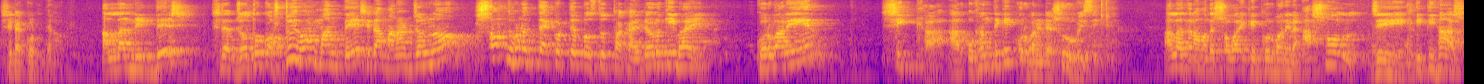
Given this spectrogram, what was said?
সেটা করতে হবে। আল্লাহর নির্দেশ, সেটা যত কষ্টই হোক মানতে, সেটা মানার জন্য সব ধরনের ত্যাগ করতে প্রস্তুত থাকা। এটা হলো কি ভাই? কোরবানির শিক্ষা। আর ওখান থেকেই কোরবানিটা শুরু হয়েছে। আল্লাহ তালা আমাদের সবাইকে কোরবানির আসল যে ইতিহাস,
